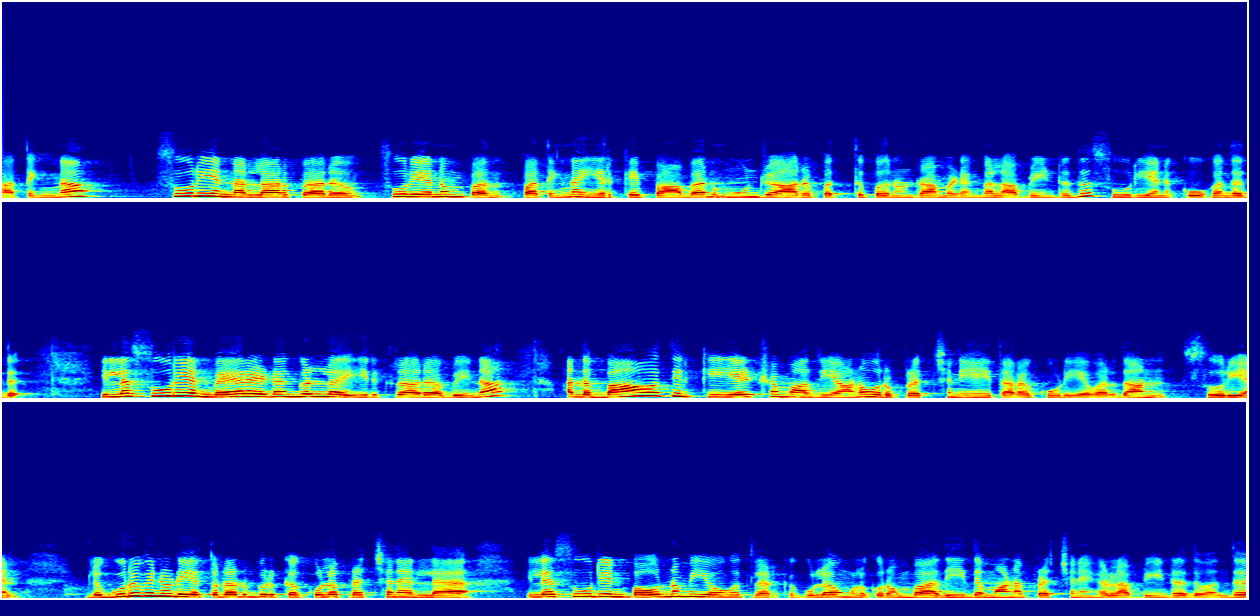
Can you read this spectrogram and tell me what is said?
பார்த்தீங்கன்னா சூரியன் நல்லா இருக்கிறாரு சூரியனும் பார்த்தீங்கன்னா இயற்கை பாவர் மூன்று ஆறு பத்து பதினொன்றாம் இடங்கள் அப்படின்றது சூரியனுக்கு உகந்தது. இல்லை சூரியன் வேற இடங்கள்ல இருக்கிறாரு அப்படின்னா அந்த பாவத்திற்கு ஏற்ற மாதிரியான ஒரு பிரச்சனையை தரக்கூடியவர் தான் சூரியன். இல்லை குருவினுடைய தொடர்பு இருக்கக்குள்ள பிரச்சனை இல்லை. இல்லை சூரியன் பௌர்ணமி யோகத்தில் இருக்கக்குள்ள உங்களுக்கு ரொம்ப அதீதமான பிரச்சனைகள் அப்படின்றது வந்து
